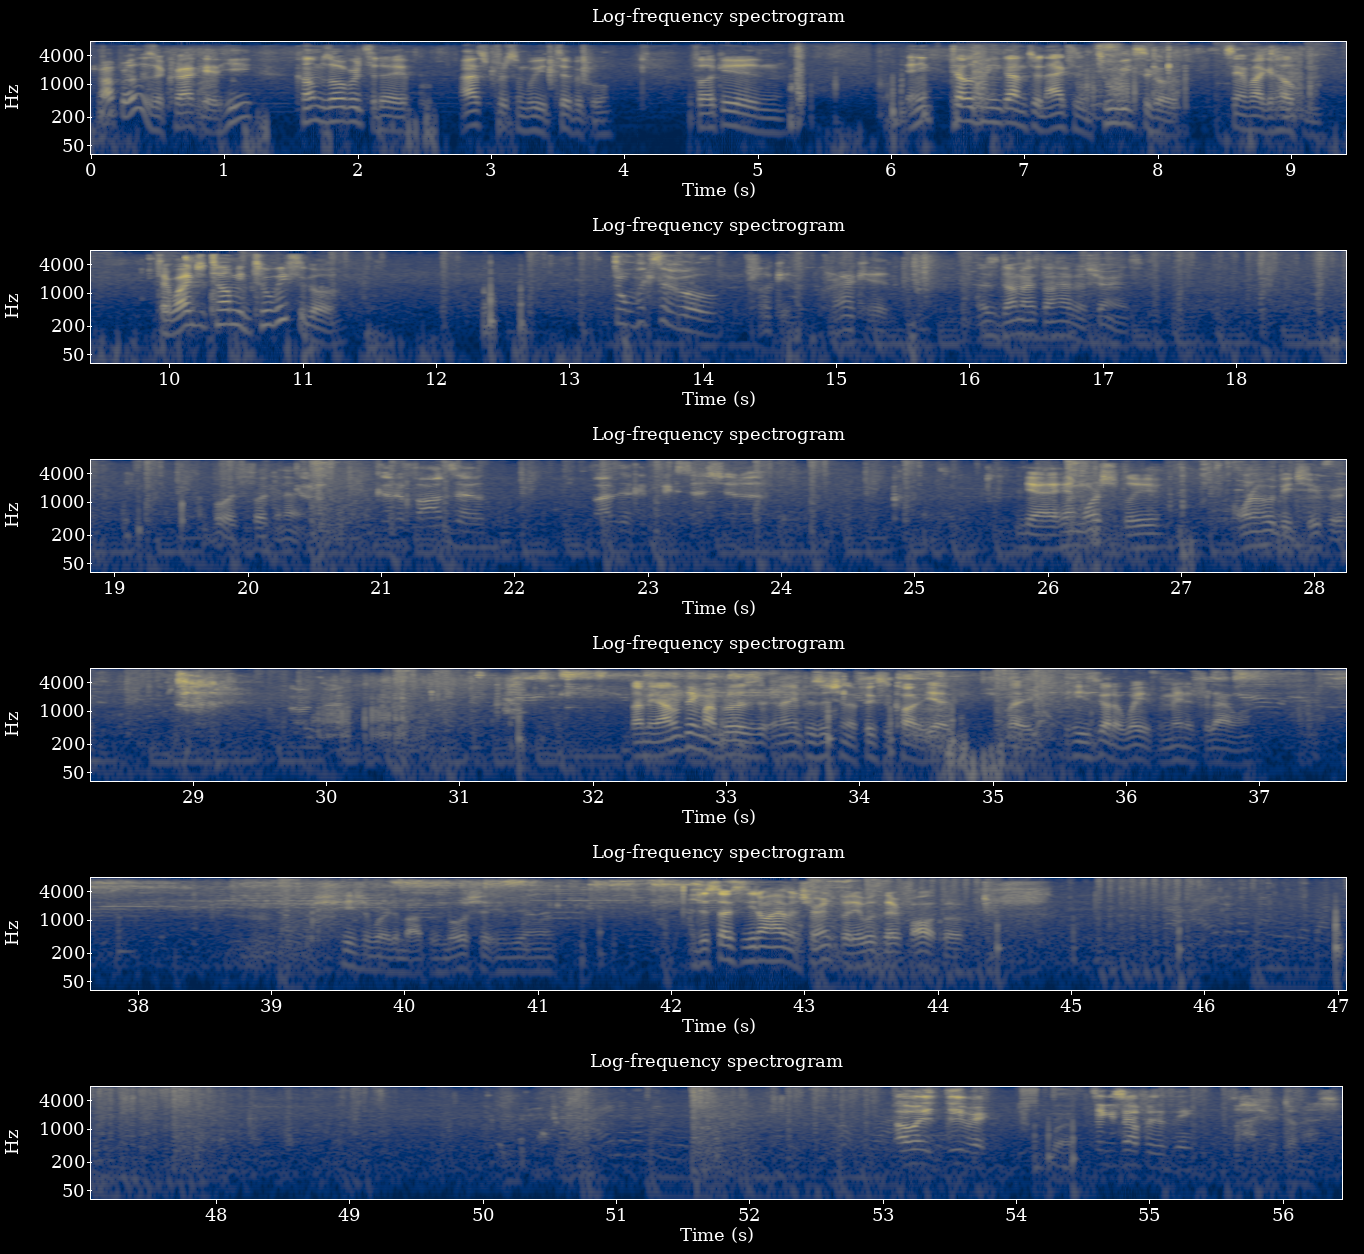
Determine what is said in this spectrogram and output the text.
My brother's a crackhead. He comes over today, asks for some weed, typical. Fucking and he tells me he got into an accident two weeks ago, saying if I could help him. It's like, why didn't you tell me two weeks ago? Two weeks ago. Fucking crackhead. This dumbass don't have insurance. My boy fucking up. Go to Fonzo. Fonzo can fix that shit up. Yeah, him or Splee. I wonder who would be cheaper. I mean, I don't think my brother's in any position to fix the car yet. Like, he's gotta wait a minute for that one. He should worry about this bullshit he's dealing with. It just sucks he don't have insurance, but it was their fault though. Oh wait, Deaver. What? Take a selfie with me. Oh, you're a dumbass.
